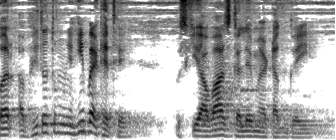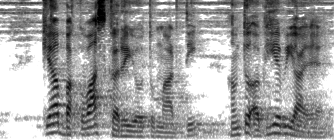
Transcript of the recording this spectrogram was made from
पर अभी तो तुम यहीं बैठे थे? उसकी आवाज़ गले में अटक गई। क्या बकवास कर रही हो तुम आरती? हम तो अभी अभी आए हैं।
